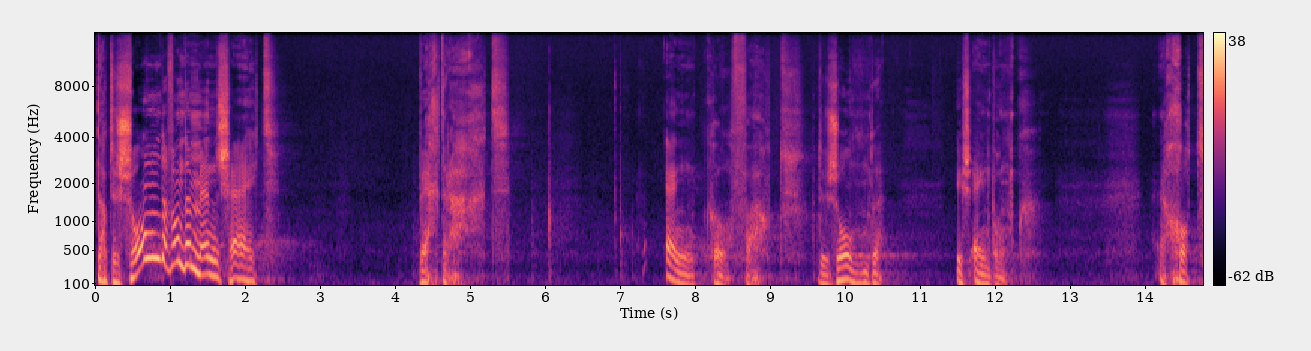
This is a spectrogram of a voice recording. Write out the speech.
Dat de zonde van de mensheid wegdraagt. Enkelvoud. De zonde is één bonk. En God,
